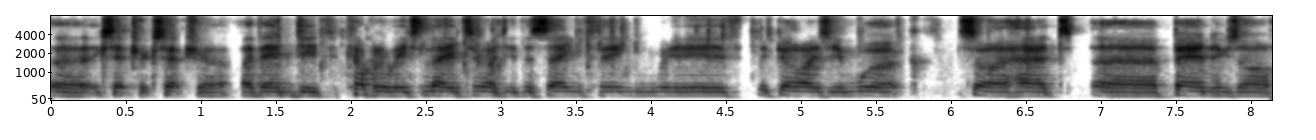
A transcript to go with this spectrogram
etc., uh, etc. Et I then did a couple of weeks later. I did the same thing with the guys in work. So I had uh, Ben, who's our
